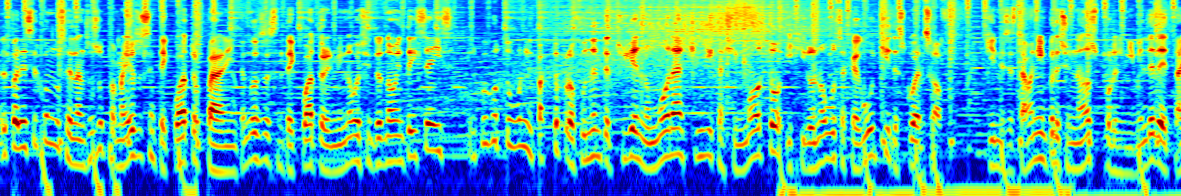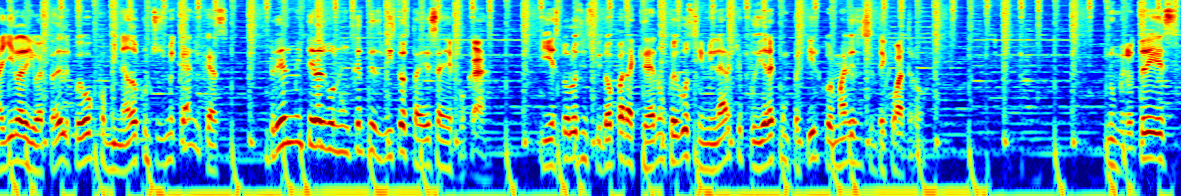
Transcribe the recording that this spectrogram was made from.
Al parecer cuando se lanzó Super Mario 64 para Nintendo 64 en 1996, el juego tuvo un impacto profundo en Tetsuya Nomura, Shinji Hashimoto y Hironobu Sakaguchi de Squaresoft, quienes estaban impresionados por el nivel de detalle y la libertad del juego combinado con sus mecánicas. Realmente era algo nunca antes visto hasta esa época, y esto los inspiró para crear un juego similar que pudiera competir con Mario 64. Número 3.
